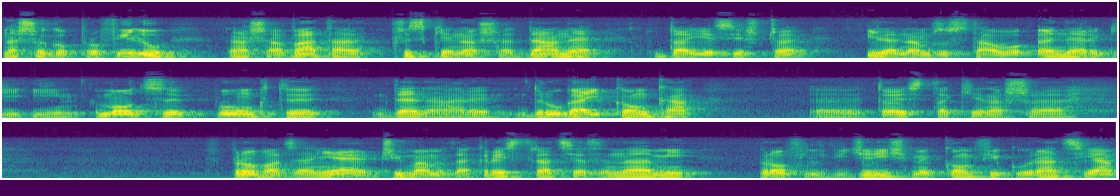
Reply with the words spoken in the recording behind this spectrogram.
naszego profilu, nasz awatar, wszystkie nasze dane. Tutaj jest jeszcze ile nam zostało energii i mocy, punkty, denary. Druga ikonka e, to jest takie nasze Wprowadzenie, czyli mamy tak, rejestracja za nami, profil widzieliśmy, konfiguracja,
